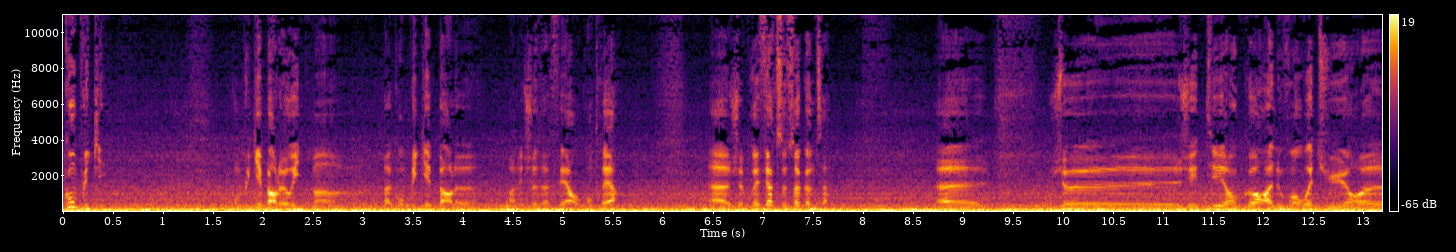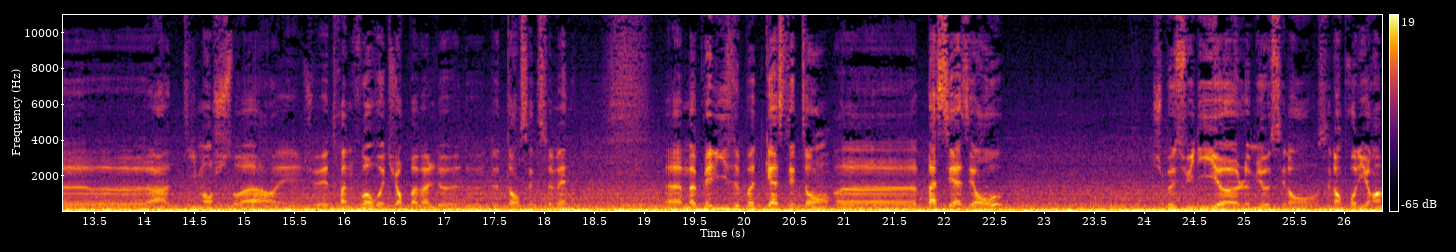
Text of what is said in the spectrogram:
compliquée. Compliquée par le rythme, hein. pas compliquée par les choses à faire, au contraire. Euh, je préfère que ce soit comme ça. Euh, j'étais encore à nouveau en voiture euh, un dimanche soir et je vais être à nouveau en voiture pas mal de, temps cette semaine. ma playlist de podcast étant passée à zéro, je me suis dit le mieux c'est d'en, produire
